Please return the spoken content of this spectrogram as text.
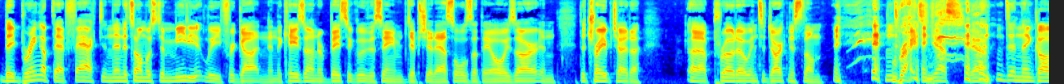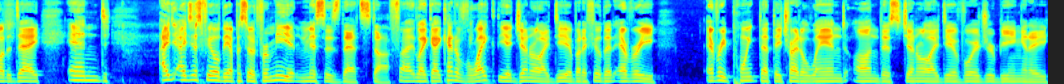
they bring up that fact and then it's almost immediately forgotten. And the Kazon are basically the same dipshit assholes that they always are. And the Trabe try to uh, proto into darkness them. and, Right. yes. Yeah. and then call it a day. And I, I just feel the episode for me it misses that stuff. I like I kind of like the general idea, but I feel that every every point that they try to land on this general idea of Voyager being in a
